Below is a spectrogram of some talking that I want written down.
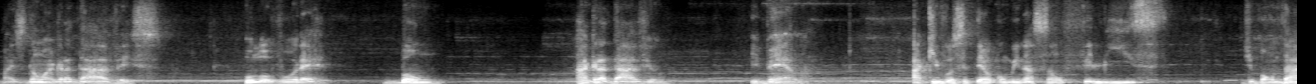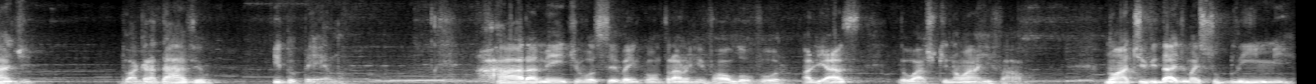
mas não agradáveis. O louvor é bom agradável e belo. Aqui você tem uma combinação feliz de bondade, do agradável e do belo. Raramente você vai encontrar um rival louvor. Aliás, eu acho que não há rival. Não há atividade mais sublime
